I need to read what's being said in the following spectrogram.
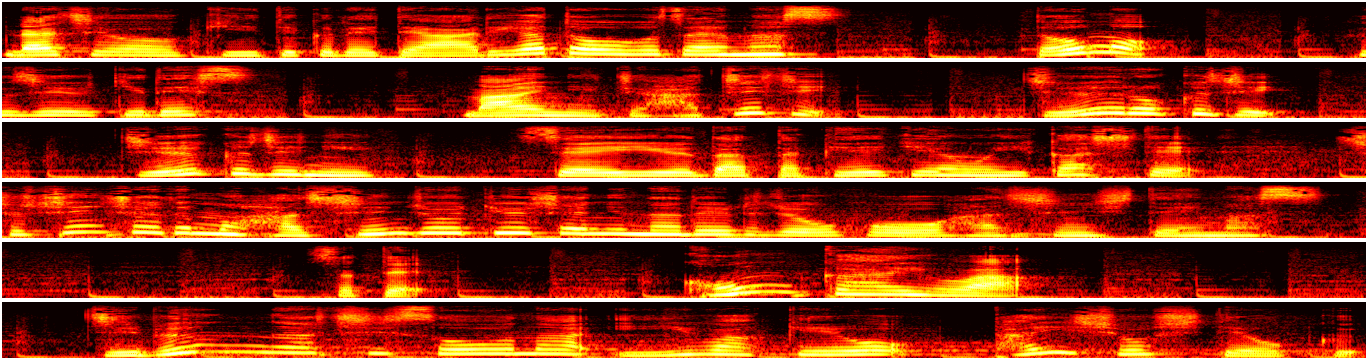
ラジオを聴いてくれてありがとうございます。どうも、藤幸です。毎日8時、16時、19時に声優だった経験を活かして、初心者でも発信上級者になれる情報を発信しています。さて、今回は、自分がしそうな言い訳を対処しておく。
